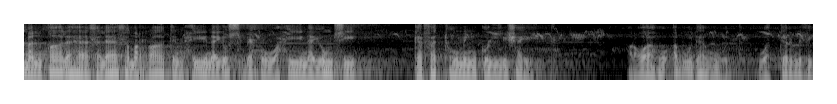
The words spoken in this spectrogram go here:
من قالها ثلاث مرات حين يصبح وحين يمسي كفته من كل شيء. رواه أبو داود والترمذي.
